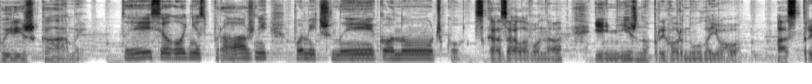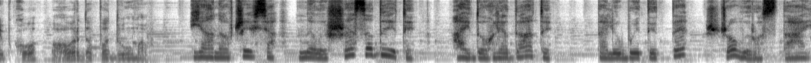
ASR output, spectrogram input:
пиріжками. Ти сьогодні справжній помічник, онучку. сказала вона і ніжно пригорнула його. А Стрибко гордо подумав. Я навчився не лише садити, а й доглядати та любити те, що виростає.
